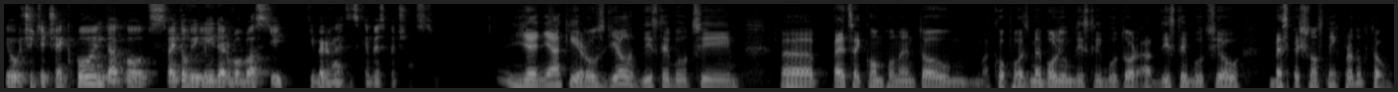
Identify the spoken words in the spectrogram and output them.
je určite Checkpoint ako svetový líder v oblasti kybernetickej bezpečnosti. Je nejaký rozdiel v distribúcii e, PC komponentov, ako povedzme volume distribútor a distribúciou bezpečnostných produktov?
